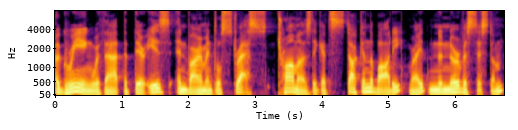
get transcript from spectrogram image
agreeing with that, that there is environmental stress, traumas that get stuck in the body, right? In the nervous system.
